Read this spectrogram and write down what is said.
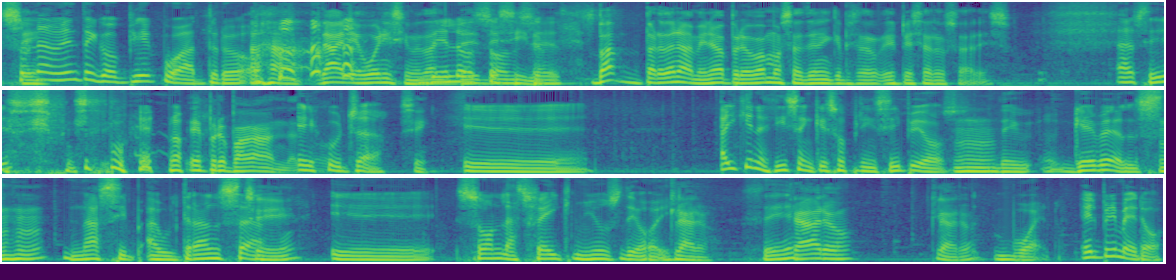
solamente copié cuatro. Ajá, dale, buenísimo. Dale, De los de-. 11. Va, perdóname, ¿no? Pero vamos a tener que empezar, empezar a usar eso. ¿Ah, sí? bueno. Es propaganda. todo. Escucha. Sí. Eh, hay quienes dicen que esos principios de Goebbels, nazi a ultranza, Sí. eh, son las fake news de hoy. Claro. ¿Sí? Claro, claro. Bueno, el primero,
